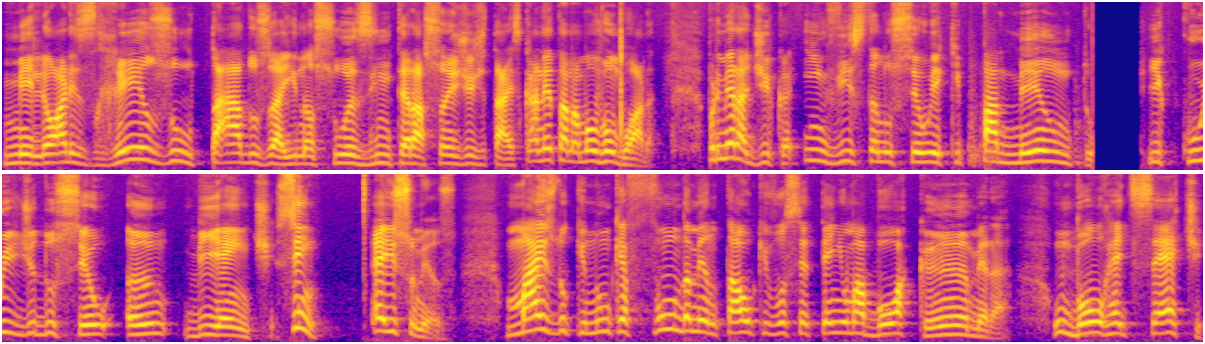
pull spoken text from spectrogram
melhores resultados aí nas suas interações digitais. Caneta na mão, vamos embora. Primeira dica, invista no seu equipamento e cuide do seu ambiente. Sim, é isso mesmo. Mais do que nunca é fundamental que você tenha uma boa câmera, um bom headset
